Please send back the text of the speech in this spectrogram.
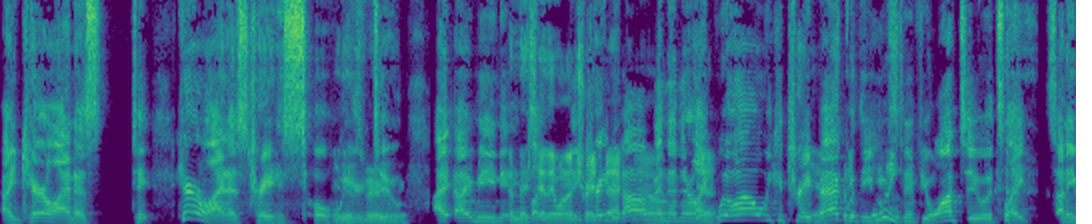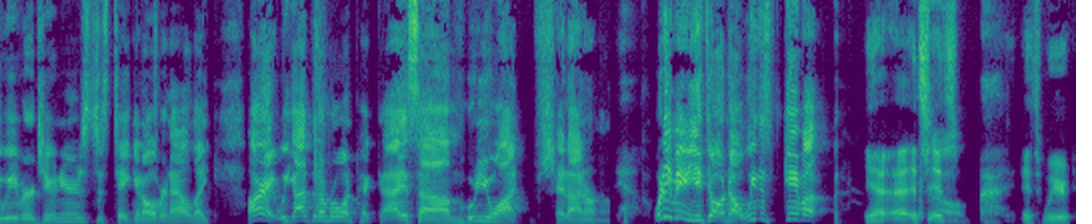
I Carolina's Carolina's trade is so it weird is too. Weird. I, I mean, and they like, say they want to trade, trade it up, now. and then they're yeah. like, "Well, we could trade yeah, back with you, doing? Houston, if you want to." It's like Sonny Weaver Jr. is just taking over now. Like, all right, we got the number one pick, guys. Um, who do you want? Shit, I don't know. Yeah. What do you mean you don't know? We just gave up. Yeah, uh, it's so. it's it's weird.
